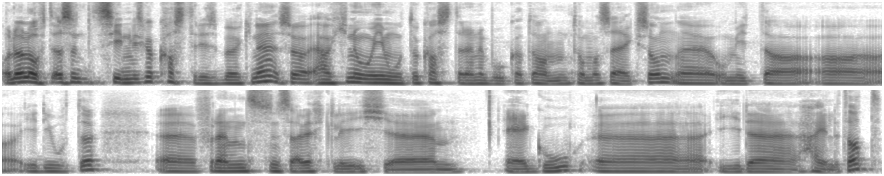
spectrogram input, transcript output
Og da lovte, altså, Siden vi skal kaste disse bøkene, så jeg har ikke noe imot å kaste denne boka til han Thomas Eriksson, eh, omgitt av, av idioter. Eh, for den syns jeg virkelig ikke eh, er god eh, i det hele tatt.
